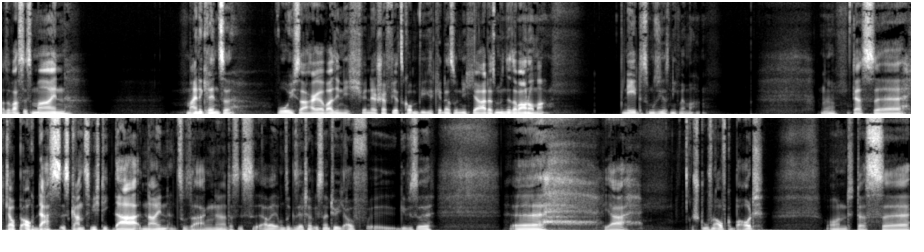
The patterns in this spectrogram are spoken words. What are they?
Also was ist mein meine Grenze, wo ich sage, weiß ich nicht, wenn der Chef jetzt kommt, wie kennt das so nicht, ja, das müssen sie jetzt aber auch noch machen. Nee, das muss ich jetzt nicht mehr machen. Ne? Das, äh, ich glaube, auch das ist ganz wichtig, da Nein zu sagen. Ne? Das ist, aber unsere Gesellschaft ist natürlich auf äh, gewisse äh, ja, Stufen aufgebaut. Und das äh,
